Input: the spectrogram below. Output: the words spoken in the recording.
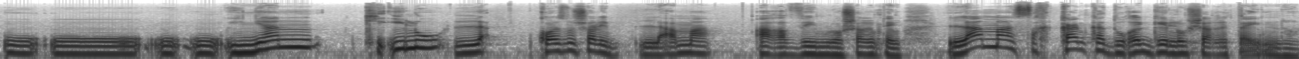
הוא, הוא, הוא, הוא עניין כאילו, כל הזמן שואלים, למה ערבים לא שרים את ההמנון? למה שחקן כדורגל לא שר את ההמנון?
